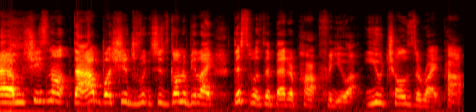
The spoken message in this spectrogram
um, she's not that, but she's she's gonna be like, "This was the better part for you. You chose the right path.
